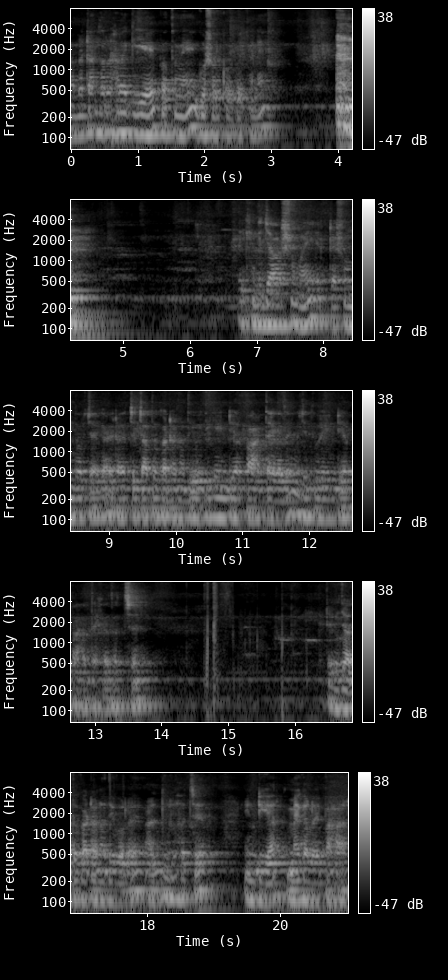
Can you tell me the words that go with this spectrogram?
আমরা টাঙ্গারহাড়ে গিয়ে প্রথমে গোসল করব এখানে। এখানে যাওয়ার সময় একটা সুন্দর জায়গা, এটা হচ্ছে জাদুকাটা নদী, ওইদিকে ইন্ডিয়ার পাহাড় দেখা যায়, ওই যে দূরে ইন্ডিয়ার পাহাড় দেখা যাচ্ছে। এটাকে জাদুকাটা নদী বলে, আর দূরে হচ্ছে ইন্ডিয়ার মেঘালয় পাহাড়।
